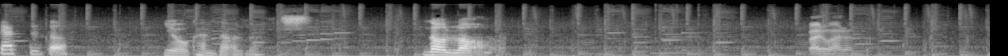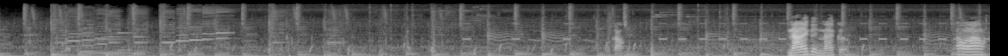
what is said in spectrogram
虾子的，有看到了，肉肉，完了完了，刚，拿一个，拿一个，拿我拿我，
